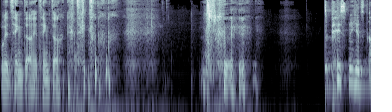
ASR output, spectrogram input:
Oh, jetzt hängt er, jetzt hängt er, jetzt hängt er. Das pisst mich jetzt an.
